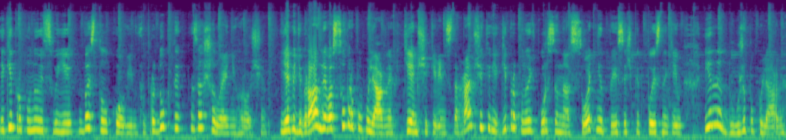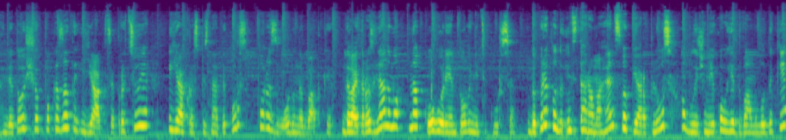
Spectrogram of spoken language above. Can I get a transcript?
які пропонують свої безтолкові інфопродукти за шалені гроші. Я підібрала для вас суперпопулярних тємщиків інстаграмщиків, які пропонують курси на сотні тисяч підписників, і не дуже популярних для того, щоб показати, як це працює і як розпізнати курс по розводу на бабки. Давайте розглянемо на кого орієнтовані ці курси. До прикладу, інстаграм-агентство PR+, обличчям якого є два молодики,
